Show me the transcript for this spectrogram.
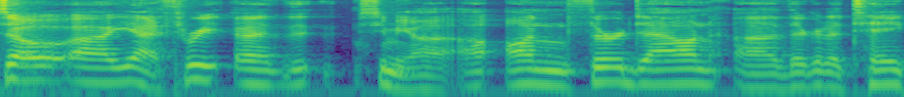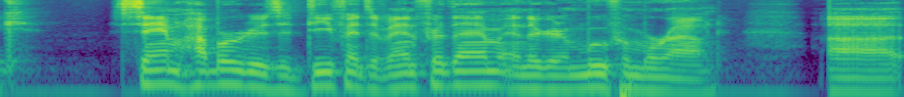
So uh, yeah, three. Uh, excuse me. Uh, on third down, uh, they're going to take Sam Hubbard, who's a defensive end for them, and they're going to move him around. Uh,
